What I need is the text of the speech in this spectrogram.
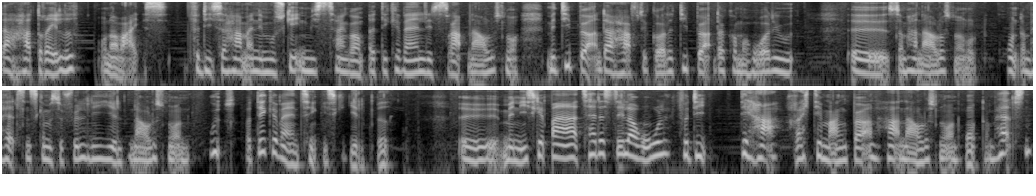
der har drillet undervejs. Fordi så har man måske en mistanke om, at det kan være en lidt stram navlesnor. Men de børn, der har haft det godt, og de børn, der kommer hurtigt ud, øh, som har navlesnoren rundt om halsen, skal man selvfølgelig lige hjælpe navlesnoren ud. Og det kan være en ting, I skal hjælpe med. Øh, men I skal bare tage det stille og roligt, fordi det har rigtig mange børn, har navlesnoren rundt om halsen,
